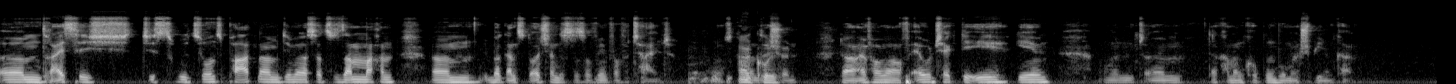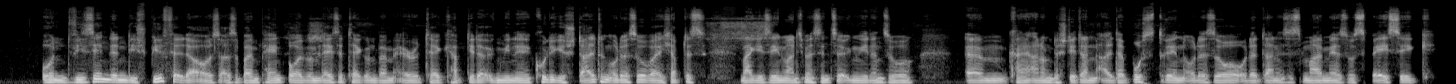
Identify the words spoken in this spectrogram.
ähm, 30 Distributionspartner, mit denen wir das da zusammen machen. Ähm, über ganz Deutschland ist das auf jeden Fall verteilt. Das kann ah, cool. sehr schön da einfach mal auf aerocheck.de gehen und ähm, da kann man gucken, wo man spielen kann. Und wie sehen denn die Spielfelder aus? Also beim Paintball, beim Lasertag und beim Aerotag, habt ihr da irgendwie eine coole Gestaltung oder so? Weil ich habe das mal gesehen, manchmal sind es ja irgendwie dann so, ähm, keine Ahnung, da steht dann ein alter Bus drin oder so, oder dann ist es mal mehr so spacig.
